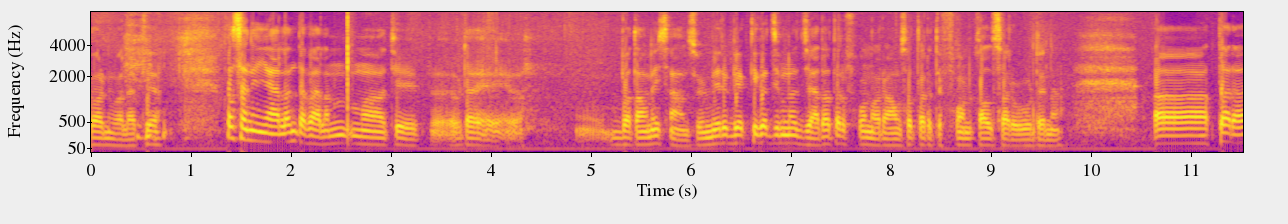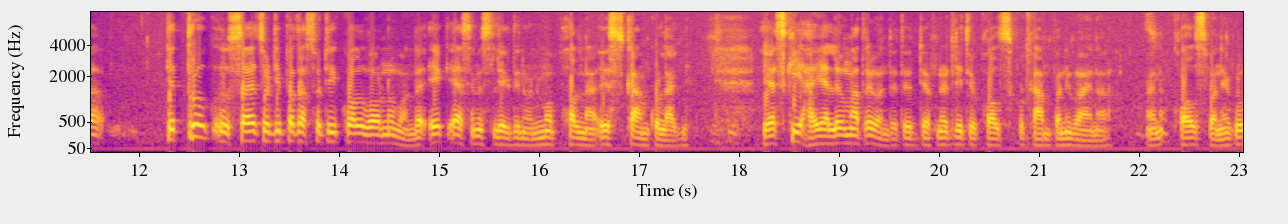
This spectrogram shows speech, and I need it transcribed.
गर्नु होला थियो कसो नि यहाँलाई पनि तपाईँहरूलाई पनि म त्यो एउटा बताउनै चाहन्छु। मेरो व्यक्तिगत जीवनमा ज्यादातर फोनहरू आउँछ तर त्यो फोन कल्सहरू उठ्दैन। तर त्यत्रो सयचोटि पचासचोटि कल गर्नुभन्दा एक एसएमएस लेखिदिनु भने म फल्ना यस कामको लागि। यस कि हाइहाल्यो मात्रै भन्थ्यो त्यो डेफिनेटली त्यो कल्सको काम पनि भएन। होइन कल्स भनेको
